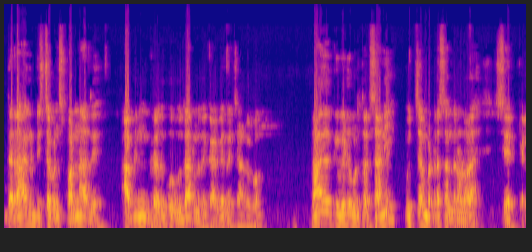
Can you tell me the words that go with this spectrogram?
இந்த ராகு டிஸ்டர்பன்ஸ் பண்ணாது அப்படிங்கிறதுக்கு ஒரு உதாரணத்துக்காக இந்த ஜாதகம். ராகுக்கு வீடு கொடுத்தார் சனி உச்சம் பெற்ற சந்திரனோட சேர்க்கை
